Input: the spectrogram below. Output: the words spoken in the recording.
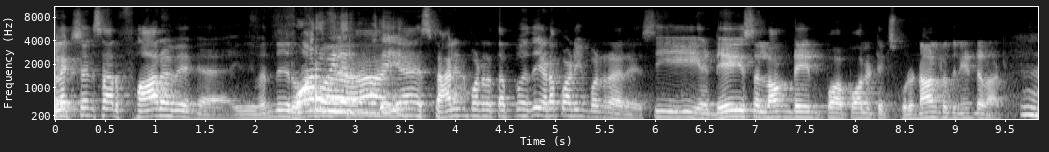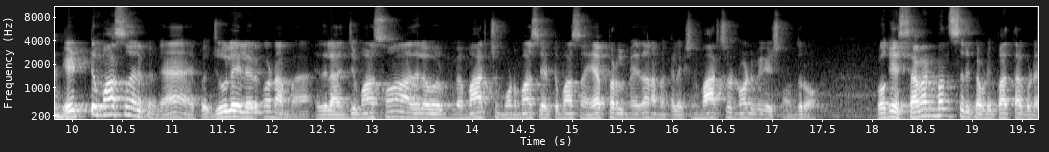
எலெக்ஷன்ஸ் ஆர் ஃபார் அவேங்க இது வந்து ஏன் ஸ்டாலின் பண்ற தப்பு அது எடப்பாடியும் பண்றாரு. See day is a long day in politics ஒரு நாள்ன்றது நீண்ட நாள். எட்டு மாசம் இருக்குங்க. இப்போ ஜூலைல இருக்கோம் நம்ம இதுல அஞ்சு மாசம் அதுல ஒரு மார்ச் மூணு மாசம் எட்டு மாசம் ஏப்ரல் மே தான் நமக்கு எலெக்ஷன் மார்ச்ல நோட்டிஃபிகேஷன் வந்துரும். ஓகே செவன் மந்த்ஸ் இருக்கு. அப்படி பார்த்தா கூட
